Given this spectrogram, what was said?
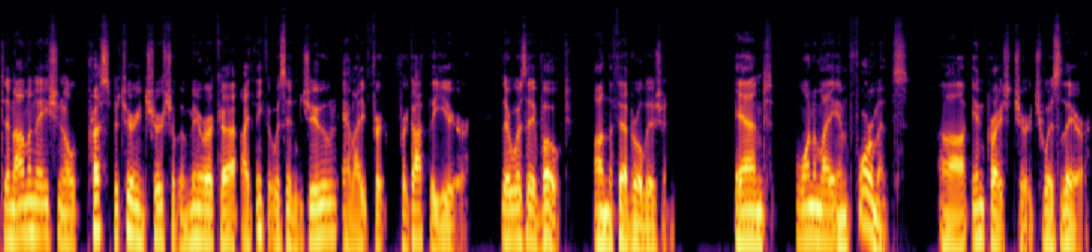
denominational Presbyterian Church of America. I think it was in June, and I for, forgot the year. There was a vote on the federal vision, and one of my informants uh, in Christ Church was there,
